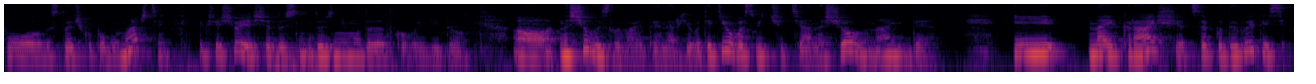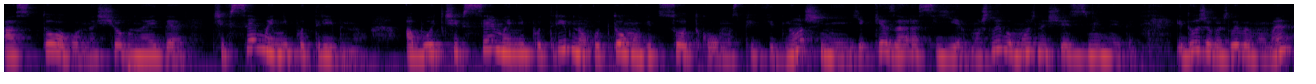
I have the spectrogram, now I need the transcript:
по листочку, по бумажці. Якщо що, я ще дозніму додаткове відео. На що ви зливаєте енергію? От які у вас відчуття, на що вона йде? І найкраще це подивитись, а з того, на що вона йде, чи все мені потрібно, або чи все мені потрібно у тому відсотковому співвідношенні, яке зараз є. Можливо, можна щось змінити. І дуже важливий момент,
